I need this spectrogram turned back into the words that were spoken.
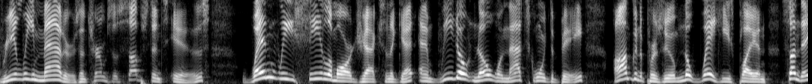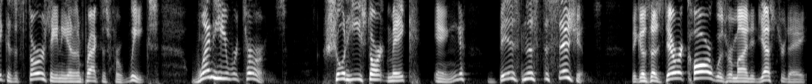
really matters in terms of substance is when we see Lamar Jackson again, and we don't know when that's going to be. I'm going to presume no way he's playing Sunday because it's Thursday and he hasn't practiced for weeks. When he returns, should he start making business decisions? Because as Derek Carr was reminded yesterday,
